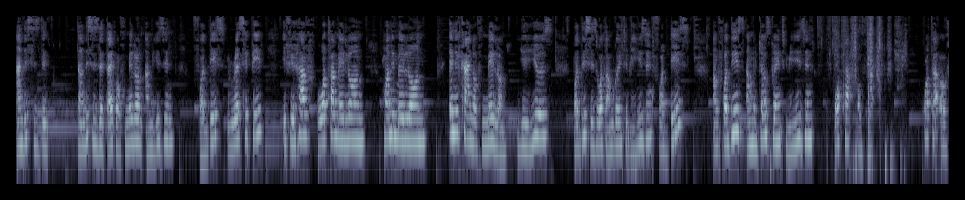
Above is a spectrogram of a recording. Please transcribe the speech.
And this is the and this is the type of melon I'm using for this recipe. If you have watermelon, honey melon, any kind of melon you use, but this is what I'm going to be using for this. And for this, I'm just going to be using quarter of quarter of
